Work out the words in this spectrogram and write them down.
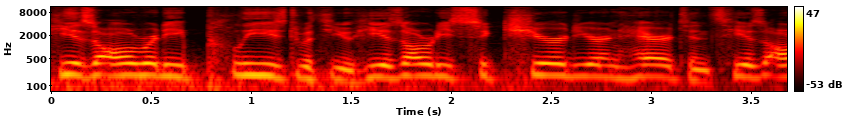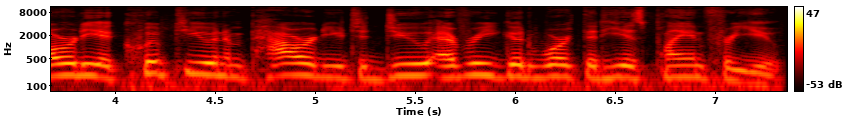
he is already pleased with you. He has already secured your inheritance. He has already equipped you and empowered you to do every good work that He has planned for you.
